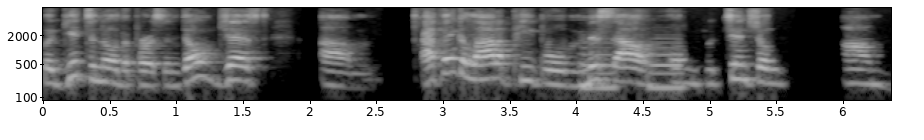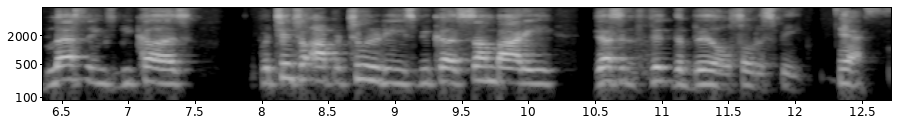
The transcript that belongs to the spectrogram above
but get to know the person. Don't just. Um, I think a lot of people miss out on potential um, blessings because potential opportunities because somebody doesn't fit the bill, so to speak. Yes.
